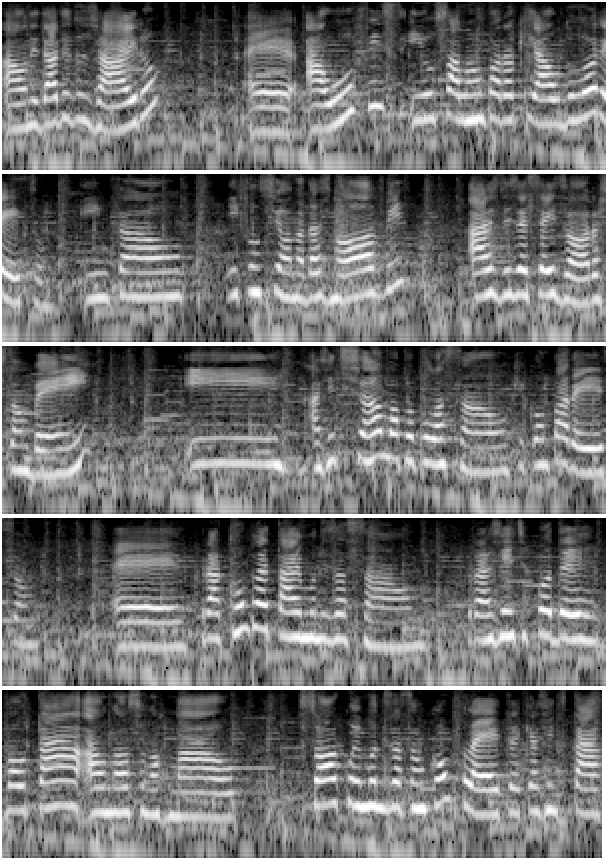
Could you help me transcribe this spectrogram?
a unidade do Jairo, é, a UFES e o Salão Paroquial do Loreto. Então, e funciona das 9 às 16 horas também. E a gente chama a população que compareçam é, para completar a imunização, para a gente poder voltar ao nosso normal, só com a imunização completa, que a gente está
